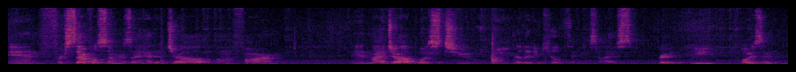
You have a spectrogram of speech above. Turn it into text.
and for several summers I had a job on a farm, and my job was to really to kill things. I sprayed weed poison,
